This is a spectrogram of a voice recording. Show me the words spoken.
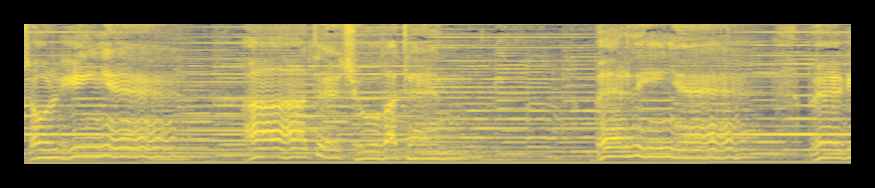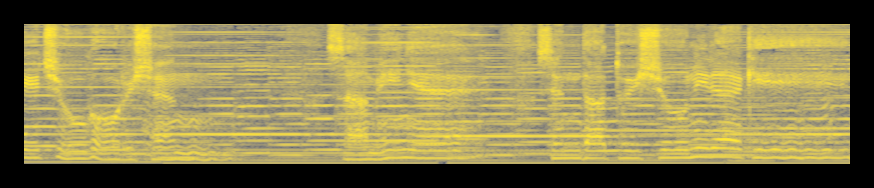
Zorgine atetxu baten. Berdine begitxu gorri zen Zamine zendatu isu nirekin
